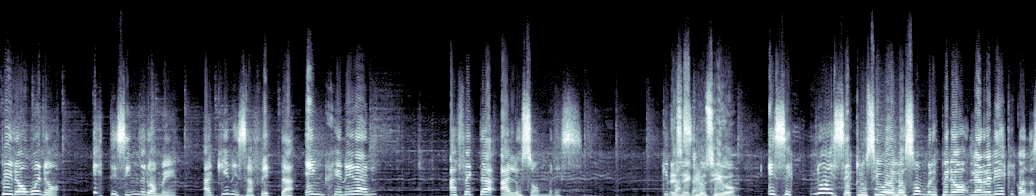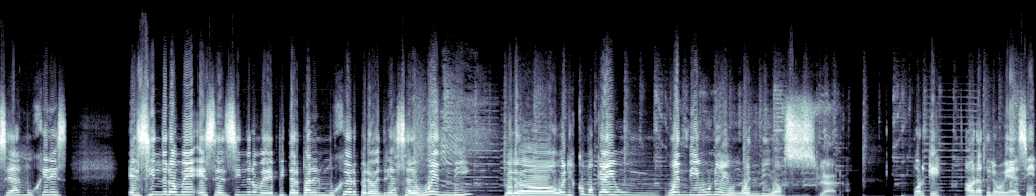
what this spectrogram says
Pero bueno, este síndrome, ¿a quiénes afecta? En general, afecta a los hombres. ¿Qué Es pasa? exclusivo. es ex- no es exclusivo de los hombres, pero la realidad es que cuando se dan mujeres, el síndrome es el síndrome de Peter Pan en mujer, pero vendría a ser Wendy. Pero bueno, es como que hay un Wendy 1 y un Wendy 2. Claro. ¿Por qué? Ahora te lo voy a decir.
